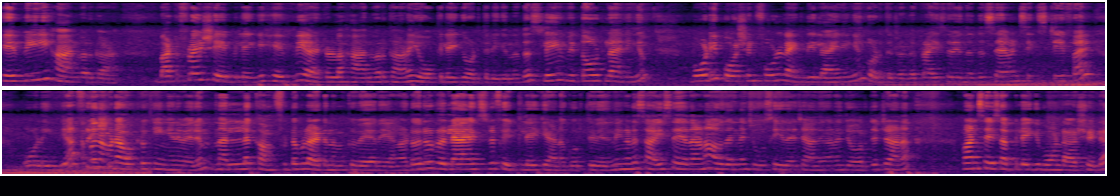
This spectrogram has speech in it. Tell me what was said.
ഹെവി ഹാൻഡ് വർക്കാണ് ബട്ടർഫ്ലൈ ഷേപ്പിലേക്ക് ഹെവി ആയിട്ടുള്ള ഹാൻഡ് വർക്കാണ് യോക്കിലേക്ക് കൊടുത്തിരിക്കുന്നത്. സ്ലീവ് വിത്തൗട്ട് ലൈനിങ്ങും ബോഡി പോർഷൻ ഫുൾ ലെങ്തി ലൈനിങ്ങും കൊടുത്തിട്ടുണ്ട്. പ്രൈസ് വരുന്നത് seven sixty five all India അപ്പോൾ നമ്മുടെ ഔട്ട്ലുക്ക് ഇങ്ങനെ വരും. നല്ല കംഫർട്ടബിൾ ആയിട്ട് നമുക്ക് വെയർ ചെയ്യാം. കേട്ടോ ഒരു റിലാക്സ്ഡ് ഫിറ്റിലേക്കാണ് കുർത്തി വരുന്നത്. നിങ്ങളുടെ സൈസ് ഏതാണോ അത് തന്നെ ചൂസ് മതി കാരണം ജോർജറ്റ് ആണ്. വൺ സൈസ് അപ്പിലേക്ക് പോകേണ്ട ആവശ്യമില്ല.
